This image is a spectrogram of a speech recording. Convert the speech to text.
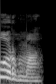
форма.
